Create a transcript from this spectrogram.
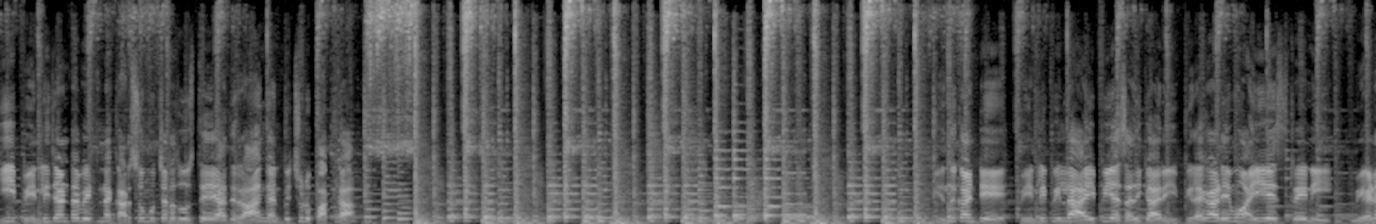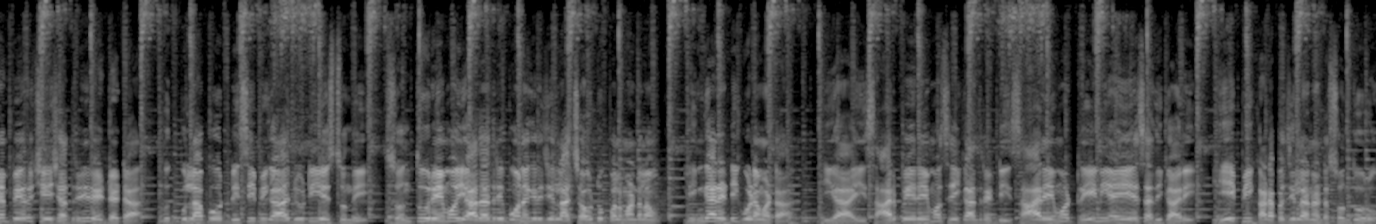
ఈ పెళ్ళి జంట పెట్టిన ఖర్చు ముచ్చట చూస్తే అది రాంగ్ అనిపించుడు పక్క. ఎందుకంటే పెండ్లి పిల్ల ఐపీఎస్ అధికారి పిల్లగాడేమో ఐఏఎస్ ట్రైనీ. మేడం పేరు శేషాద్రిని రెడ్డట. గుత్బుల్లాపూర్ డీసీపీగా డ్యూటీ చేస్తుంది. సొంతూరేమో యాదాద్రి భువనగిరి జిల్లా చౌటుప్పల్ మండలం లింగారెడ్డి గూడమట ఇక ఈ సార్ పేరేమో శ్రీకాంత్ రెడ్డి సారేమో ట్రైనీ ఐఏఎస్ అధికారి. ఏపీ కడప జిల్లా నట సొంతూరు.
